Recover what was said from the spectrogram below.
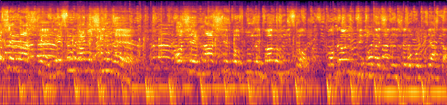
osiemnaście. Niesłychanie silny. 18 powtórzeń Paweł Blisko obronił tytuł najsilniejszego policjanta.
